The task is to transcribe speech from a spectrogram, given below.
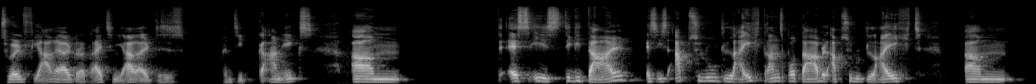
zwölf Jahre alt oder 13 Jahre alt, das ist im Prinzip gar nichts. Ähm, es ist digital, es ist absolut leicht transportabel, absolut leicht ähm,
